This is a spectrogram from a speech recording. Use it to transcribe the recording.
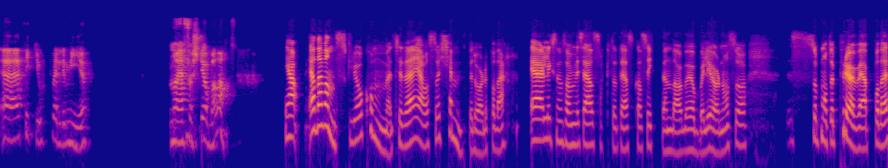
Jeg fikk gjort veldig mye når jeg først jobba, da. Ja, ja, det er vanskelig å komme til det. Jeg er også kjempedårlig på det. Jeg liksom sånn, hvis jeg har sagt at jeg skal sitte en dag og jobbe eller gjøre noe, så, så på en måte prøver jeg på det.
